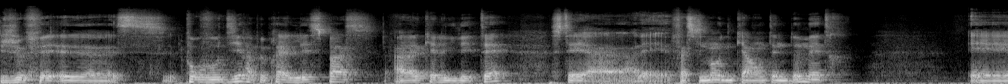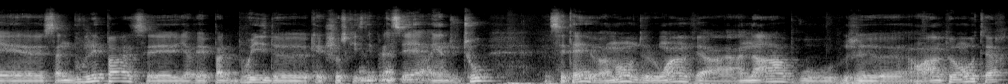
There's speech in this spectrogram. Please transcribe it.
je fais, euh, pour vous dire à peu près l'espace à laquelle il était, c'était euh, facilement une quarantaine de mètres. Et ça ne bougeait pas, il n'y avait pas de bruit de quelque chose qui se déplaçait, rien du tout. C'était vraiment de loin vers un arbre ou un peu en hauteur.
